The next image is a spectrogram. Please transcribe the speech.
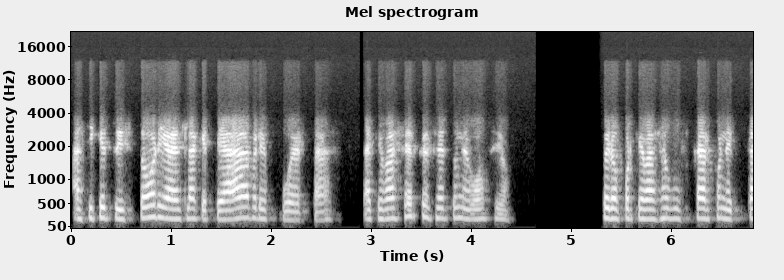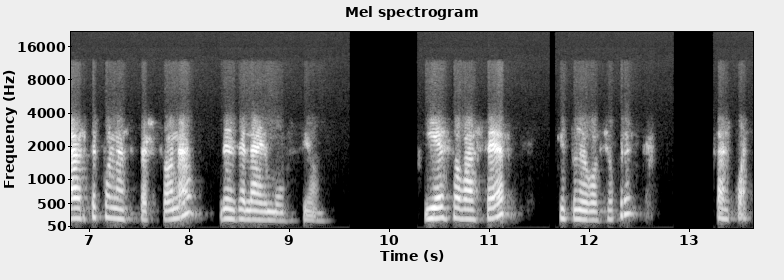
Así que tu historia es la que te abre puertas, la que va a hacer crecer tu negocio, pero porque vas a buscar conectarte con las personas desde la emoción. Y eso va a hacer que tu negocio crezca, tal cual.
